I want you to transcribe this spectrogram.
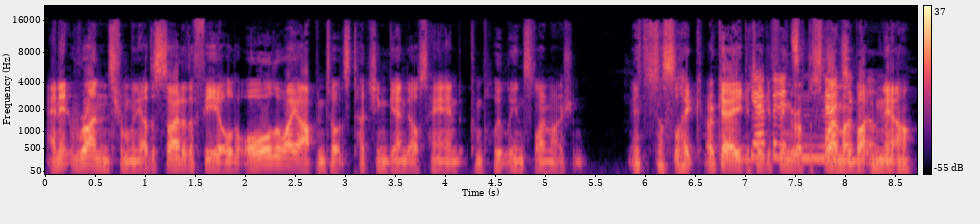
and it runs from the other side of the field all the way up until it's touching Gandalf's hand, completely in slow motion. It's just like, okay, you can Yeah, take your finger off the slow mo button now.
